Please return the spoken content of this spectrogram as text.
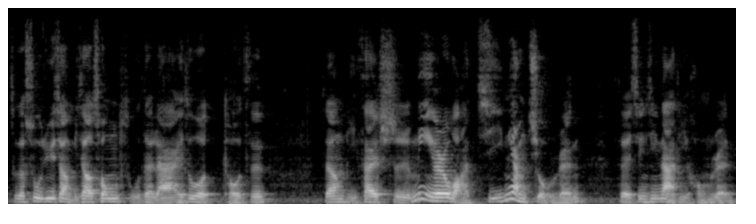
这个数据上比较充足的来做投资。这场比赛是密尔瓦基酿酒人。对，辛辛那提红人，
